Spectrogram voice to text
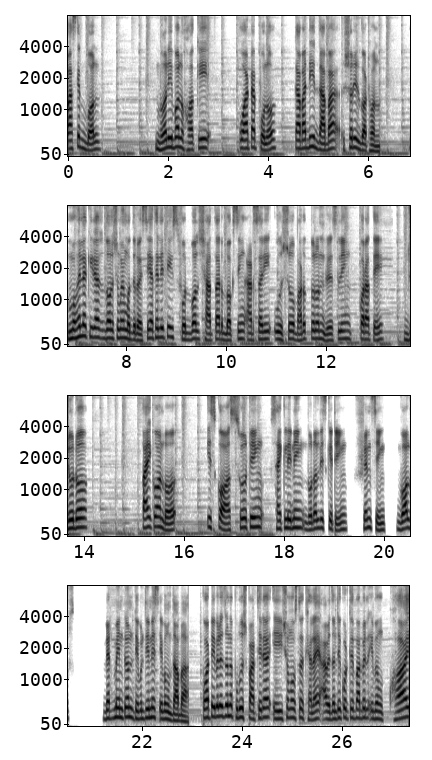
basketball volleyball hockey water polo kabaddi দাবা শরীর গঠন। মহিলা ক্রীড়া দলসমূহের মধ্যে রয়েছে অ্যাথলেটিক্স ফুটবল সাঁতার বক্সিং আর্চারি উশো ভারোত্তোলন wrestling karate judo taekwondo squash, shooting cycling রোডাল skating, fencing, golf, badminton, table tennis এবং দাবা। ক টেবিলের জন্য পুরুষ প্রার্থীরা এই সমস্ত খেলায় আবেদনটি করতে পারবেন এবং ক্ষয়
